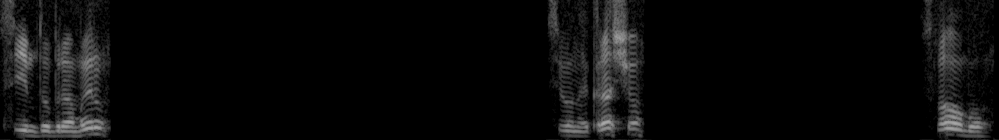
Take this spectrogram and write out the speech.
Всім добра миру. Всього найкращого. Слава Богу.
